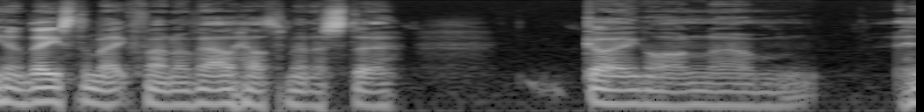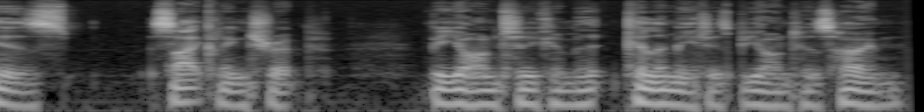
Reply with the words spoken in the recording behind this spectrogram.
you know, they used to make fun of our health minister going on um, his cycling trip beyond two kilometres beyond his home.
